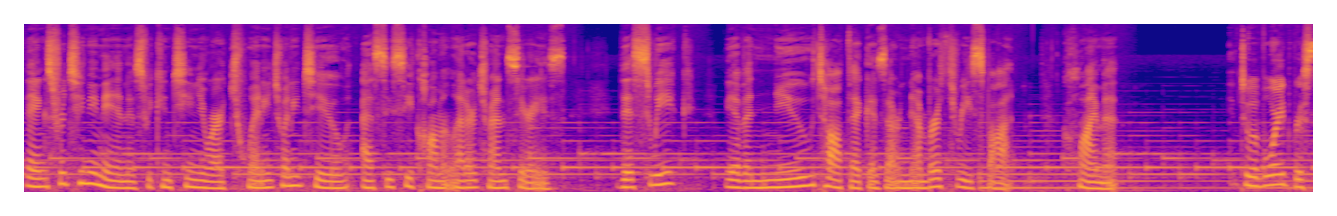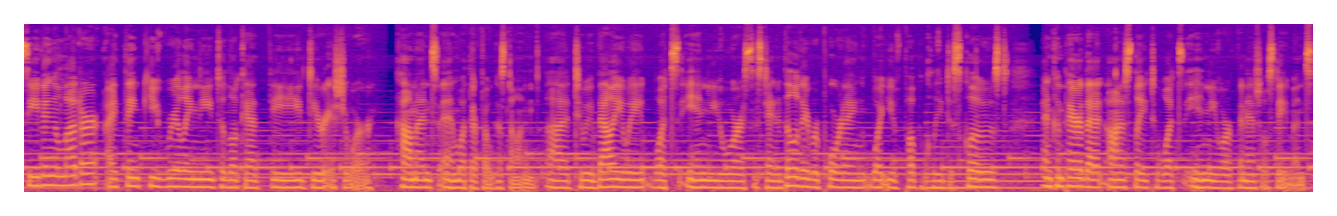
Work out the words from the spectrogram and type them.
Thanks for tuning in as we continue our 2022 SEC Comment Letter Trend Series. This week, we have a new topic as our number three spot climate. To avoid receiving a letter, I think you really need to look at the Dear Issuer comments and what they're focused on uh, to evaluate what's in your sustainability reporting, what you've publicly disclosed, and compare that honestly to what's in your financial statements.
